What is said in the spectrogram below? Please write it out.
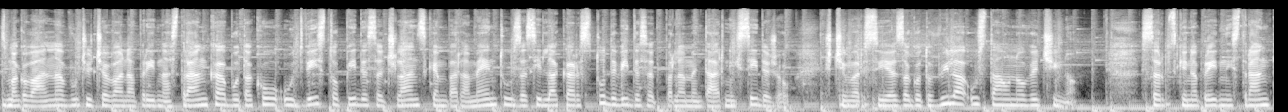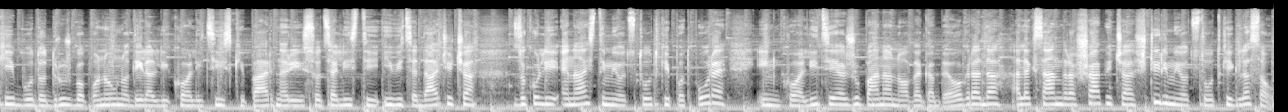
Zmagovalna Vučićeva napredna stranka bo tako v 250 članskem parlamentu zasedla kar 190 parlamentarnih sedežev, s čimer si je zagotovila ustavno večino. Srbski napredni stranki bodo družbo ponovno delali koalicijski partnerji socialisti Ivice Dačiča z okoli 11 odstotki podpore in koalicija župana Novega Beograda Aleksandra Šapiča s 4 odstotki glasov.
